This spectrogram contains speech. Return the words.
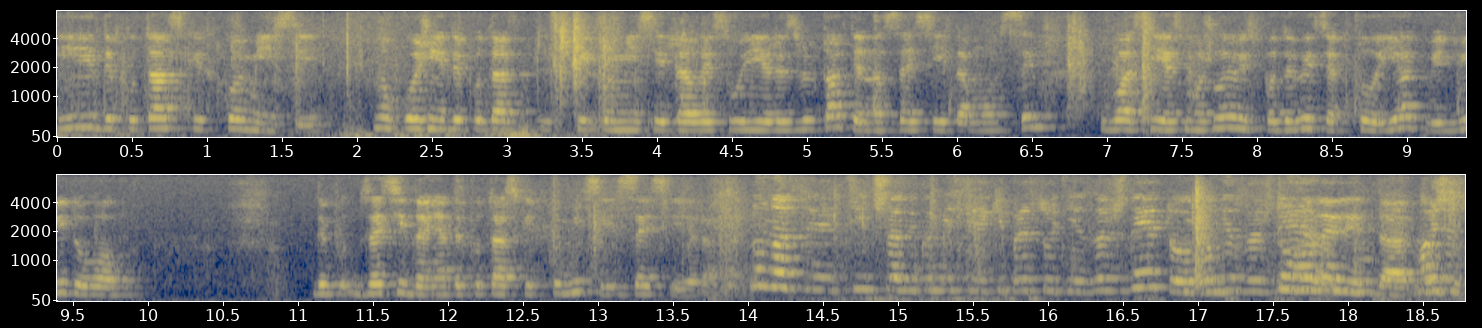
і депутатських комісій. Ну, кожній депутатській комісії дали свої результати, на сесії дамо всім. У вас є можливість подивитися, хто як відвідував депу- засідання депутатських комісій і сесії ради. Ну, у нас е, ці члени комісії, які присутні завжди, то вони завжди То вони, да, майже тут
